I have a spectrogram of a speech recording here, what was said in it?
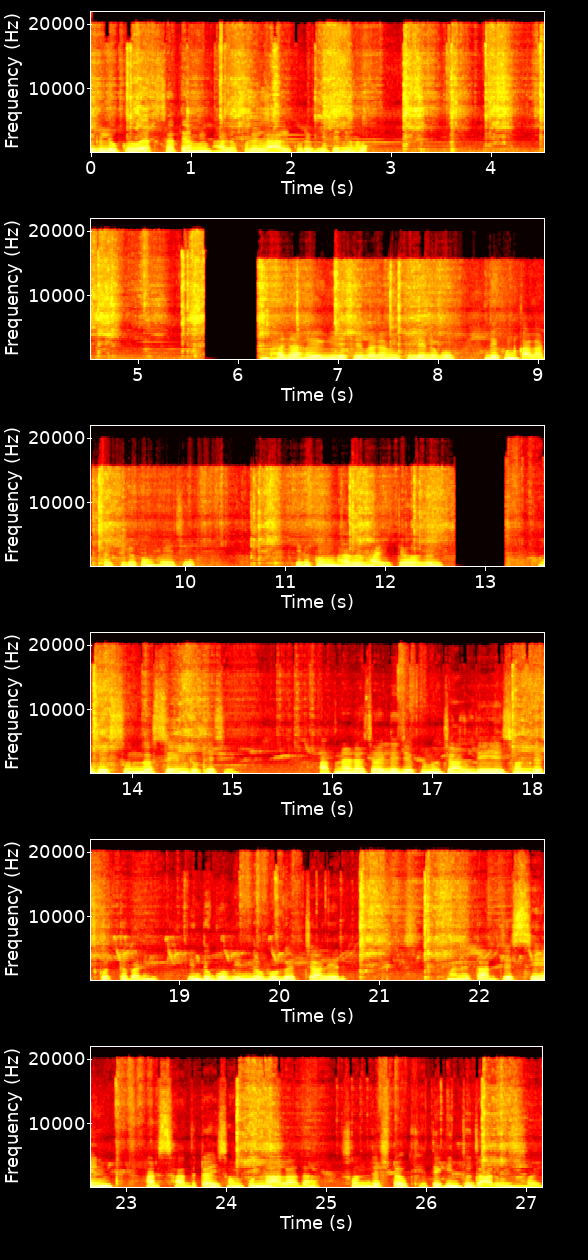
এগুলোকেও একসাথে আমি ভালো করে লাল করে ভেজে নেব। ভাজা হয়ে গিয়েছে, এবারে আমি তুলে নেব। দেখুন কালারটা কীরকম হয়েছে। এরকমভাবে ভাজতে হবে। বেশ সুন্দর সেন্ট উঠেছে। আপনারা চাইলে যে কোনো চাল দিয়ে এই সন্দেশ করতে পারেন। কিন্তু গোবিন্দভোগের চালের মানে তার যে সেন্ট আর স্বাদটাই সম্পূর্ণ আলাদা, সন্দেশটাও খেতে কিন্তু দারুণ হয়।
